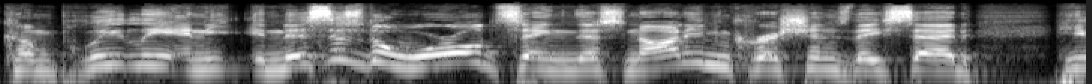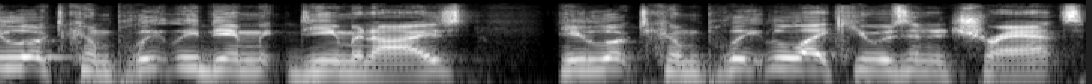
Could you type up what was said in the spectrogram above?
completely and, he, and this is the world saying this not even christians. They said he looked completely dem- demonized he looked completely like he was in a trance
